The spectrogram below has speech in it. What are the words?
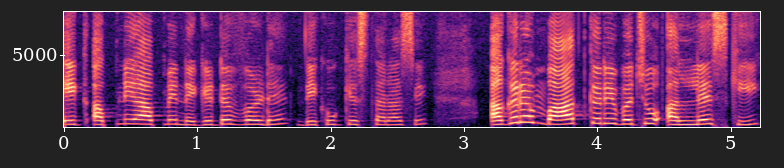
एक अपने आप में नेगेटिव वर्ड है। देखो किस तरह से। अगर हम बात करें बच्चों अनलेस की,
